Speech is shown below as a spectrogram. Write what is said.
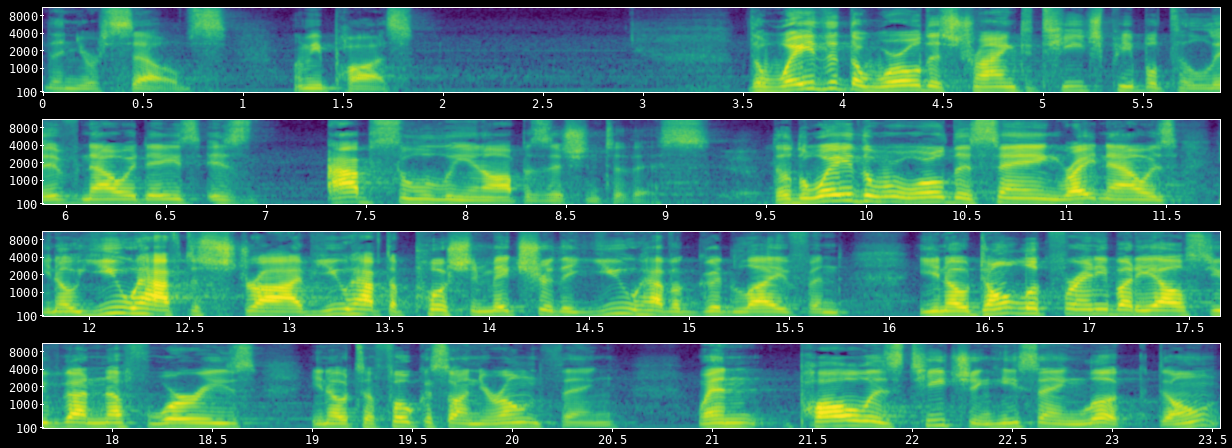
than yourselves. Let me pause. The way that the world is trying to teach people to live nowadays is absolutely in opposition to this. The, the way the world is saying right now is, you know, you have to strive, you have to push and make sure that you have a good life, and, you know, don't look for anybody else. You've got enough worries, you know, to focus on your own thing. When Paul is teaching, he's saying, look, don't,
